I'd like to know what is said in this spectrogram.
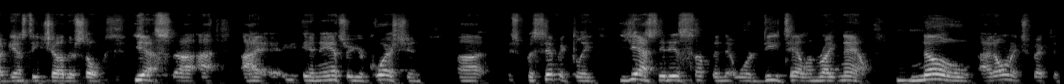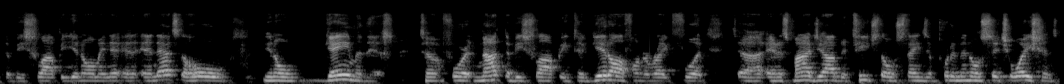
against each other. So, yes, uh, I, I, in answer your question, uh, specifically, yes, it is something that we're detailing right now. No, I don't expect it to be sloppy. You know, I mean, and, and that's the whole, you know, game of this. To, for it not to be sloppy, to get off on the right foot, uh, and it's my job to teach those things and put them in those situations.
